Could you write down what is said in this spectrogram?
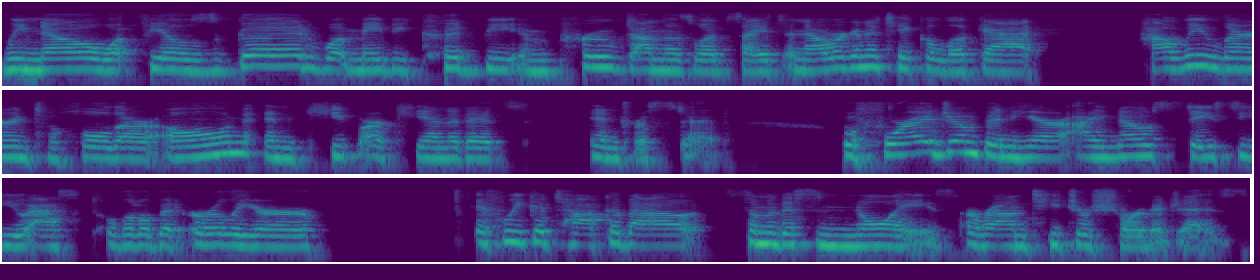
We know what feels good, what maybe could be improved on those websites. And now we're going to take a look at how we learn to hold our own and keep our candidates interested. Before I jump in here, I know Stacy, you asked a little bit earlier if we could talk about some of this noise around teacher shortages.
